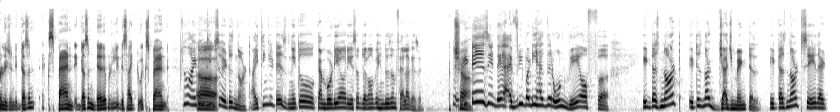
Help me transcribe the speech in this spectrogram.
religion it doesn't expand it doesn't deliberately decide to expand no I don't think so it is not I think it is नहीं तो कैम्बोडिया और ये सब जगहों पे हिंदुइज्म फैला कैसे अच्छा it is it they, everybody has their own way of uh, it does not it is not judgmental it does not say that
